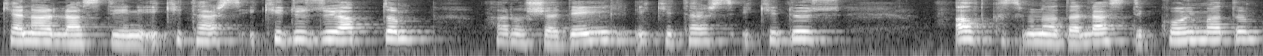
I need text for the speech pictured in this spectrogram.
kenar lastiğini iki ters iki düzü yaptım. Haroşa değil iki ters iki düz. Alt kısmına da lastik koymadım.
